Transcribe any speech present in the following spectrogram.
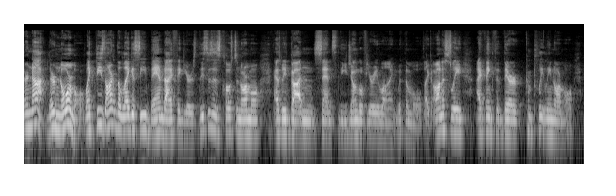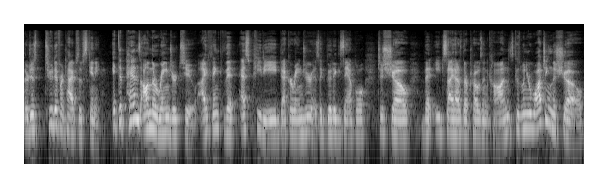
They're not. They're normal. Like, these aren't the legacy Bandai figures. This is as close to normal as we've gotten since the Jungle Fury line with the mold. Like, honestly, I think that they're completely normal. They're just two different types of skinny. It depends on the Ranger, too. I think that SPD Dekaranger is a good example to show that each side has their pros and cons. Because when you're watching the show,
